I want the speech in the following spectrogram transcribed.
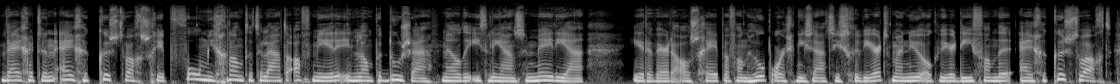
weigert een eigen kustwachtschip vol migranten te laten afmeren in Lampedusa, melden Italiaanse media. Eerder werden al schepen van hulporganisaties geweerd, maar nu ook weer die van de eigen kustwacht.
